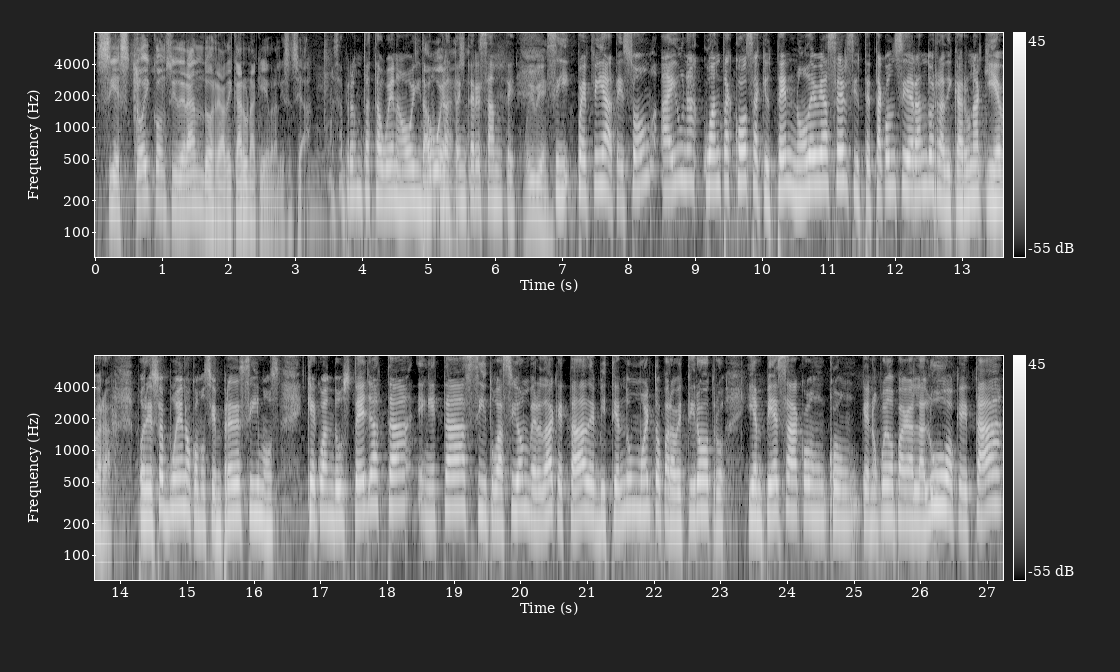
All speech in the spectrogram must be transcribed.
si estoy considerando erradicar una quiebra, licenciada? Esa pregunta está buena hoy, está buena, está interesante. Muy bien. Sí, pues fíjate, son hay unas cuantas cosas que usted no debe hacer si usted está considerando erradicar una quiebra. Por eso es bueno, como siempre decimos, que cuando usted ya está en esta situación, ¿verdad? Que está desvistiendo un muerto para vestir otro y empieza con, con que no puedo pagar la luz o que está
